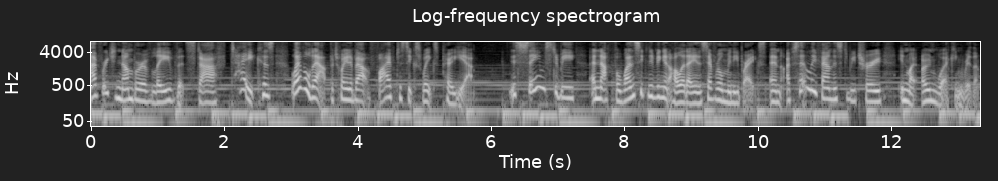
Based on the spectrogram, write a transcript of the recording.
average number of leave that staff take has levelled out between about five to six weeks per year. This seems to be enough for one significant holiday and several mini breaks, and I've certainly found this to be true in my own working rhythm.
